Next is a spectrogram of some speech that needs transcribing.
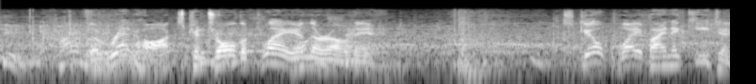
The Redhawks control the play in their own end. Skill play by Nikitin.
